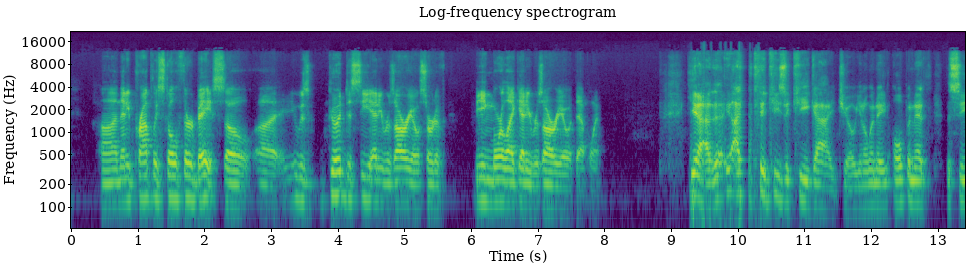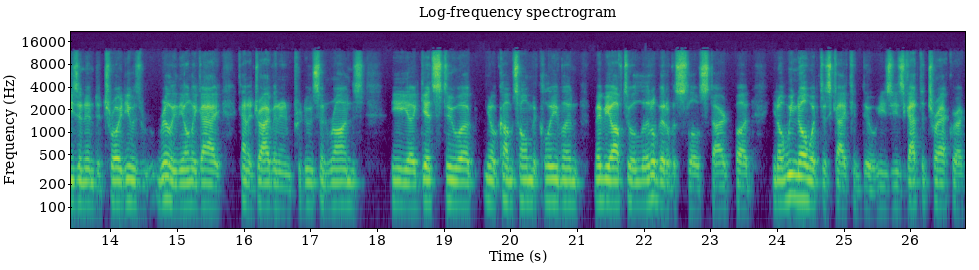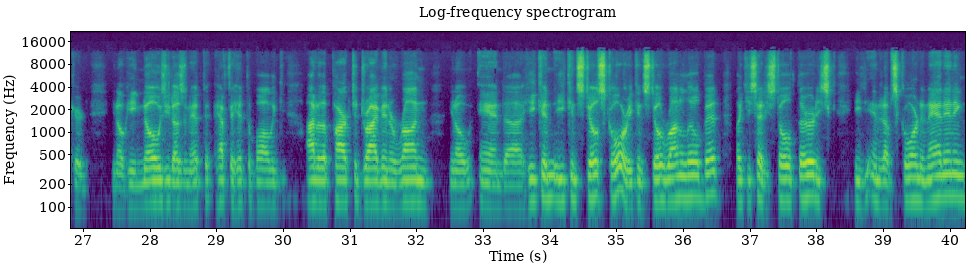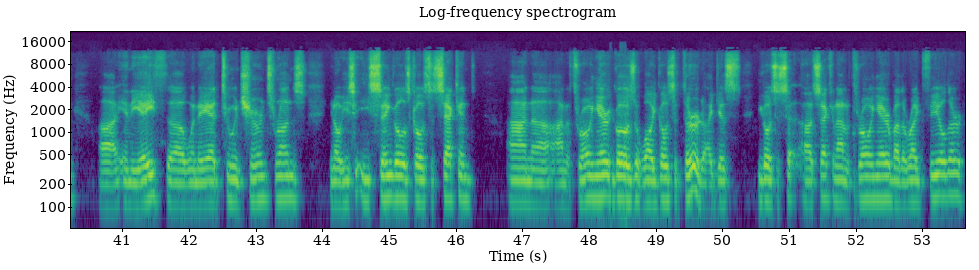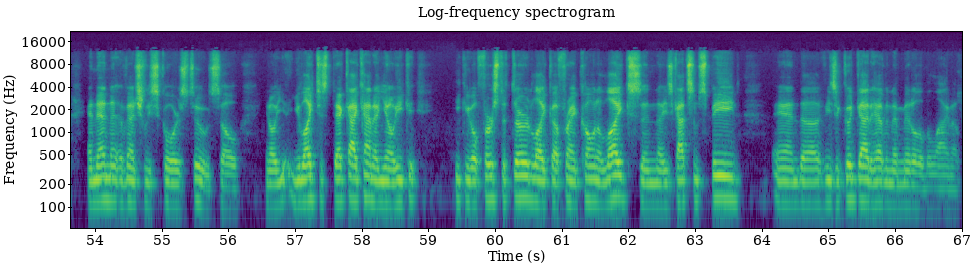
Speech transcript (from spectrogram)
Uh, and then he promptly stole third base. So uh, it was good to see Eddie Rosario sort of being more like Eddie Rosario at that point. Yeah, I think he's a key guy, Joe. You know, when they opened it, the season in Detroit, he was really the only guy kind of driving and producing runs. He uh, gets to, uh, you know, comes home to Cleveland, maybe off to a little bit of a slow start, but you know we know what this guy can do. He's he's got the track record. You know he knows he doesn't have to, have to hit the ball out of the park to drive in a run. You know, and uh, he can he can still score. He can still run a little bit. Like you said, he stole third. He he ended up scoring in that inning. Uh, in the eighth, uh, when they had two insurance runs, you know, he he singles, goes to second, on uh, on a throwing error. Goes well, he goes to third. I guess he goes to uh, second on a throwing error by the right fielder, and then eventually scores too. So you know you, you like to that guy kind of you know he could he can go first to third like uh, Francona likes, and uh, he's got some speed, and uh, he's a good guy to have in the middle of the lineup.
